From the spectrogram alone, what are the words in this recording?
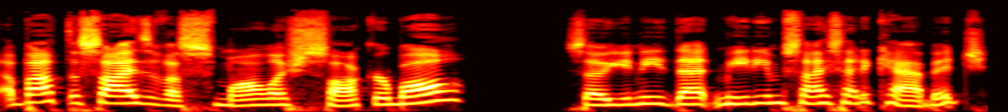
About the size of a smallish soccer ball. So you need that medium sized head of cabbage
